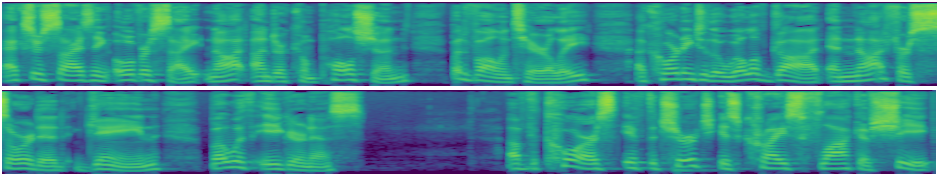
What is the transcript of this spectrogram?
exercising oversight not under compulsion, but voluntarily, according to the will of God, and not for sordid gain, but with eagerness. Of the course, if the church is Christ's flock of sheep,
